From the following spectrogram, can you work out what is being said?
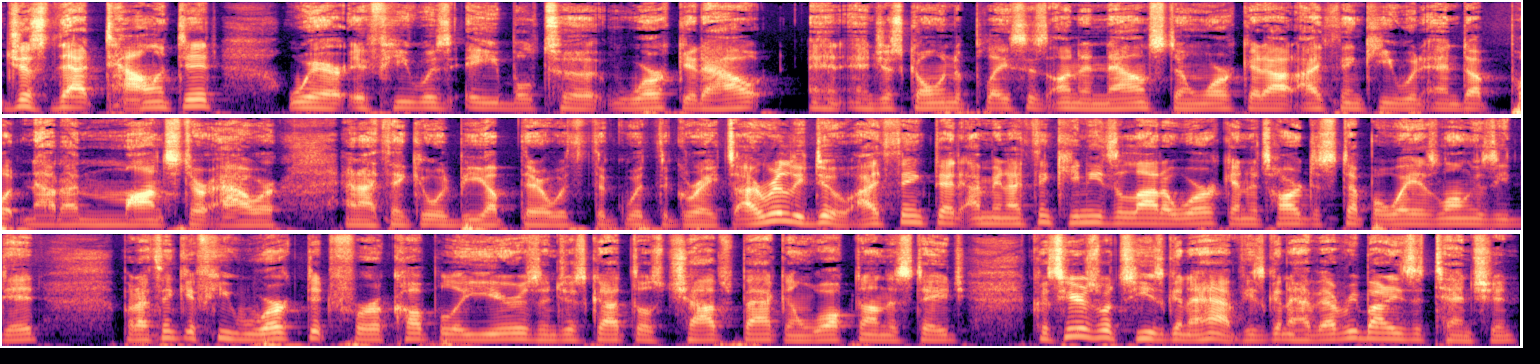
just that talented where if he was able to work it out and, and just go into places unannounced and work it out, I think he would end up putting out a monster hour and I think it would be up there with the with the greats. I really do. I think that I mean I think he needs a lot of work and it's hard to step away as long as he did. But I think if he worked it for a couple of years and just got those chops back and walked on the stage, because here's what he's gonna have. He's gonna have everybody's attention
